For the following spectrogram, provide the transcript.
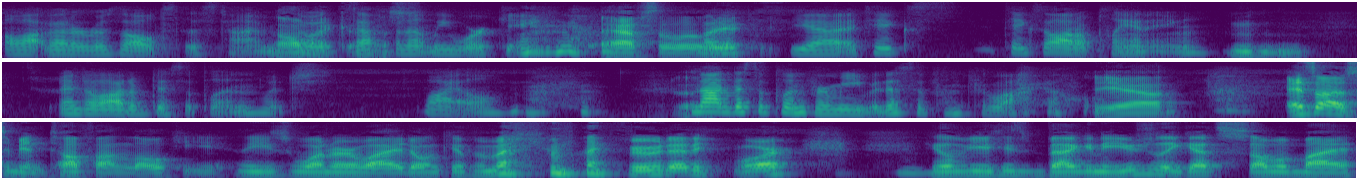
a lot better results this time. Oh so it's goodness. definitely working. Absolutely. but it's yeah, it takes it takes a lot of planning mm-hmm. and a lot of discipline, which Lyle. Not discipline for me, but discipline for Lyle. Yeah it's obviously been tough on Loki. He's wondering why I don't give him any of my food anymore. Mm-hmm. He'll be he's begging. He usually gets some of my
